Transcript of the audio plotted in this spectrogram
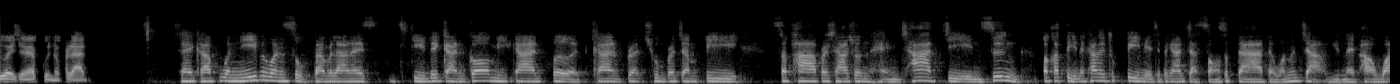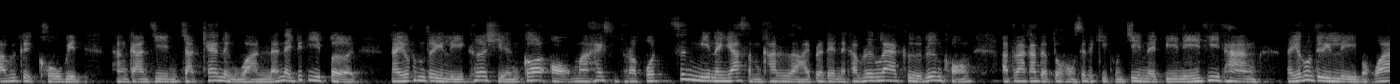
ด้วยใช่ไหมครับคุณนพรัตน์ ช่ครับ วันนี้เป็นวันศุกร์ตามเวลาในจีนด้วยกันก็มีการเปิดการประชุมประจำปีสภาประชาชนแห่งชาติจีน ซึ่งปกตินะครับในทุกปีเนี่ยจะเป็นการจัด 2 สัปดาห์ แต่ว่าเนื่องจากอยู่ในภาวะวิกฤตโควิด ทางการจีนจัดแค่ 1 วัน และในพิธีเปิด นายกรัฐมนตรีหลีเค่อเฉียงก็ออกมาให้สุนทรพจน์ ซึ่งมีนัยยะสำคัญหลายประเด็นนะครับ เรื่องแรกคือเรื่องของอัตราการเติบโตของเศรษฐกิจของจีนในปีนี้ที่ทางนายกรัฐมนตรีหลีบอกว่า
